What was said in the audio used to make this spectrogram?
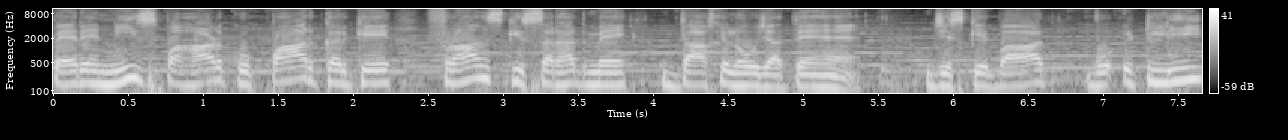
पेरेनीस पहाड़ को पार करके फ्रांस की सरहद में दाखिल हो जाते हैं। जिसके बाद वो इटली,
